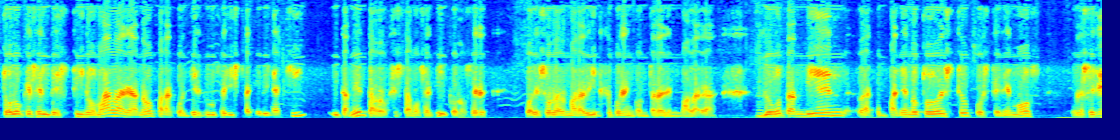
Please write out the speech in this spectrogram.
todo lo que es el destino Málaga, ¿no? Para cualquier crucerista que viene aquí y también para los que estamos aquí, conocer cuáles son las maravillas que pueden encontrar en Málaga. Luego también, acompañando todo esto, pues tenemos una serie de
